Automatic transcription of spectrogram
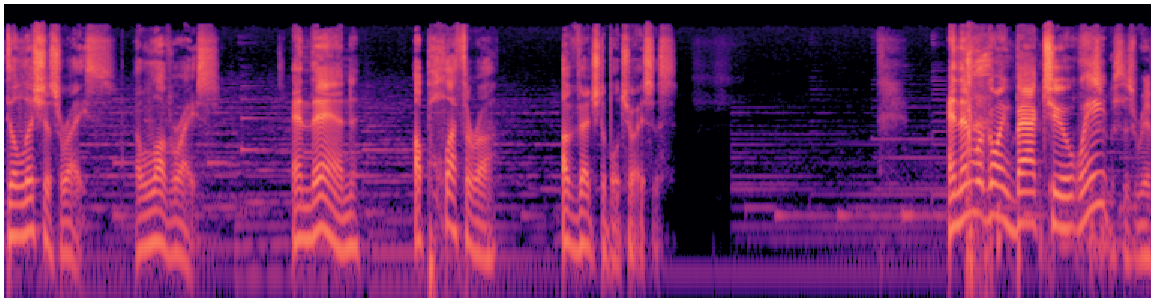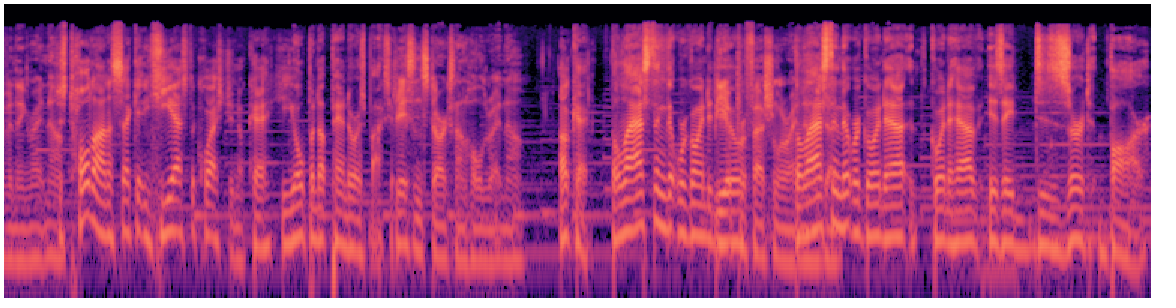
delicious rice. I love rice. And then a plethora of vegetable choices. And then we're going back to wait, This is riveting right now. just hold on a second. He asked the question, okay? He opened up Pandora's box here. Jayson Stark's on hold right now. Okay. The last thing that we're going to Be do a professional right the now. last Judd. thing that we're going to ha- going to have is a dessert bar.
